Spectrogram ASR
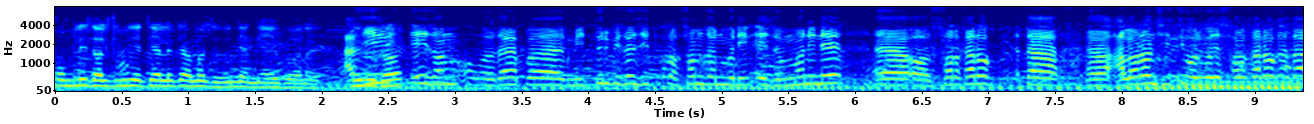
কমপ্লিট হ'ল কিন্তু এতিয়ালৈকে আমাৰ জুবিন দাৰ ন্যায় পোৱা নাই। আজি এই জন্ম মৃত্যুৰ পিছত যিটো প্ৰথম জন্মদিন এই জন্মদিনে চৰকাৰক এটা আলোড়ন সৃষ্টি কৰিব যে চৰকাৰক এটা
